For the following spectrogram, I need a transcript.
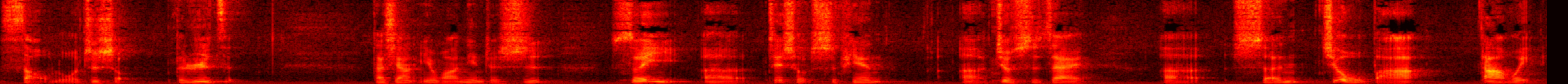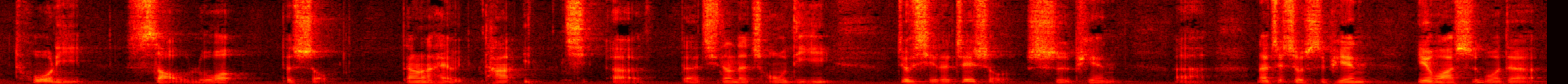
扫罗之手的日子，他向耶和华念着诗，所以呃这首诗篇呃就是在呃神救拔大卫脱离扫罗的手，当然还有他一起呃的其他的仇敌，就写了这首诗篇。呃，那这首诗篇，耶和华是我的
